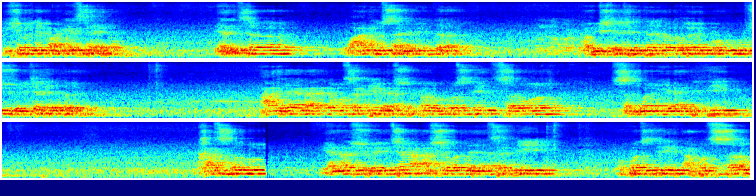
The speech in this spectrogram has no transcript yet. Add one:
किशोरजी पाटील साहेब यांचं वाढदिवसानिमित्त अविष्ट चिंतन करतोय खूप खूप शुभेच्छा देतोय. आज या कार्यक्रमासाठी व्यासपीठावर उपस्थित सर्व सन्मानीय अतिथी खास करून शुभेच्छा आशीर्वाद देण्यासाठी उपस्थित आपण सर्व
